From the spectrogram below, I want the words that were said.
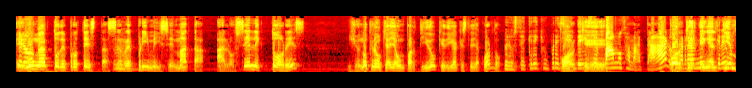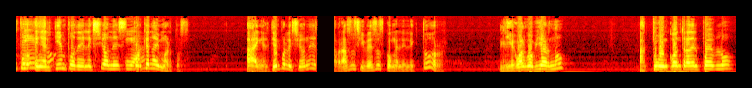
en un acto de protesta se mm. reprime y se mata a los electores, yo no creo que haya un partido que diga que esté de acuerdo. Pero usted cree que un presidente dice vamos a matar, porque en el tiempo, en el tiempo de elecciones, ¿por qué no hay muertos? Ah, en el tiempo de elecciones, abrazos y besos con el elector. Llego al gobierno, actúo en contra del pueblo,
